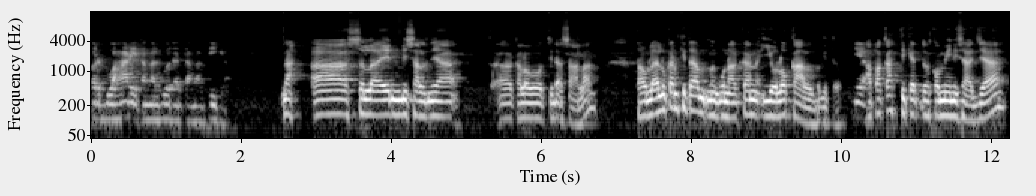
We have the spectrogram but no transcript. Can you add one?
per dua hari tanggal 2 dan tanggal 3. Nah, uh, selain misalnya uh, kalau tidak salah, tahun lalu kan kita menggunakan IO lokal begitu. Yeah. Apakah tiket.com ini saja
